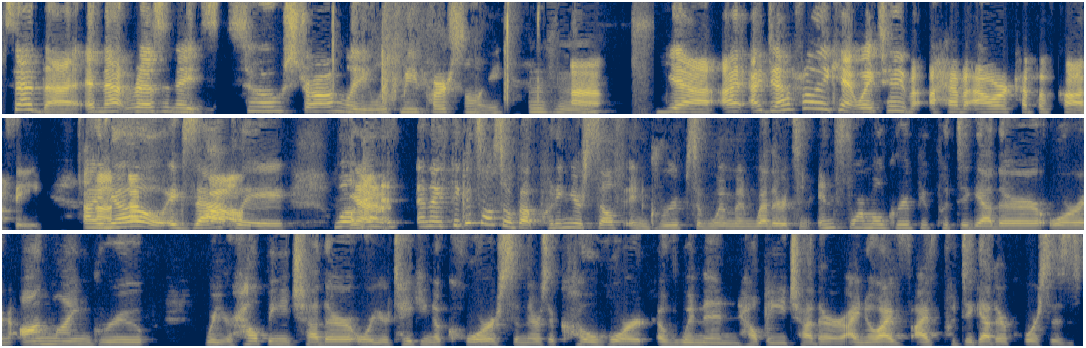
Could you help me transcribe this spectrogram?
said that, and that resonates so strongly with me personally. Mm-hmm. Uh, yeah, I, I, definitely can't wait to have our cup of coffee. I know exactly. Well, yeah. and, and I think it's also about putting yourself in groups of women, whether it's an informal group you put together or an online group where you're helping each other or you're taking a course and there's a cohort of women helping each other. I know I've I've put together courses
